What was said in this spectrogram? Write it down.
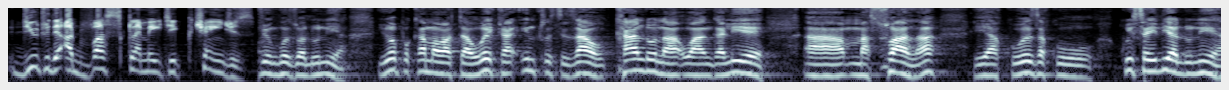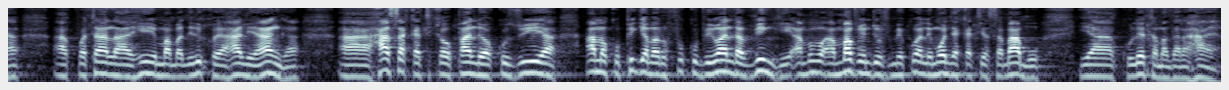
due to the adverse climatic changes. viongozi wa dunia iwapo kama wataweka interest zao kando na waangalie uh, maswala ya kuweza ku, kuisaidia dunia uh, kufuatana na hii mabadiliko ya hali ya anga uh, hasa katika upande wa kuzuia ama kupiga marufuku viwanda vingi ambavyo, ambavyo ndio vimekuwa ni moja kati ya sababu ya kuleta madhara haya.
